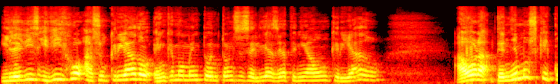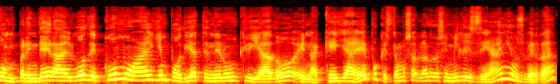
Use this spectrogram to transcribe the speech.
Y le dice, y dijo a su criado, ¿en qué momento entonces Elías ya tenía un criado? Ahora, tenemos que comprender algo de cómo alguien podía tener un criado en aquella época. Estamos hablando de hace miles de años, ¿verdad?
